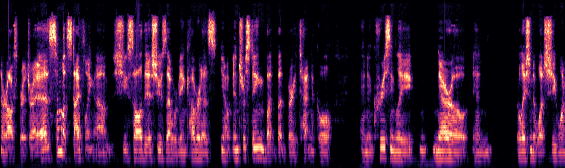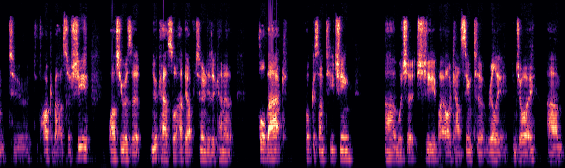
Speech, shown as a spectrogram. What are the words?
or Oxbridge, right? It's somewhat stifling. Um, she saw the issues that were being covered as you know interesting, but but very technical, and increasingly narrow in relation to what she wanted to to talk about. So she, while she was at Newcastle, had the opportunity to kind of pull back, focus on teaching, uh, which she, by all accounts, seemed to really enjoy. Um,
